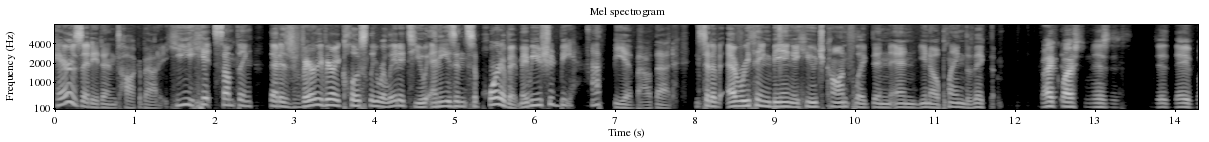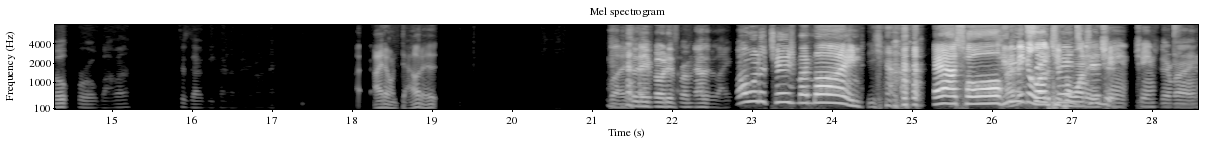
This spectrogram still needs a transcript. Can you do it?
cares that he didn't talk about it? He hit something that is very, very closely related to you, and he's in support of it. Maybe you should be happy about that instead of everything being a huge conflict and and you know playing the victim. My question is, is did they vote for Obama? Because that would be kind of I don't doubt it. But so they voted for him. Now they're like, I want to change my mind, yeah, asshole. He I think a lot of people wanted to change change their mind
